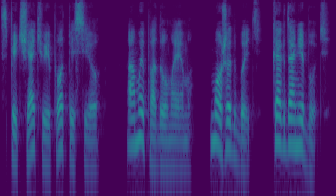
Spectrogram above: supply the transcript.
с печатью и подписью, а мы подумаем, может быть, когда-нибудь.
